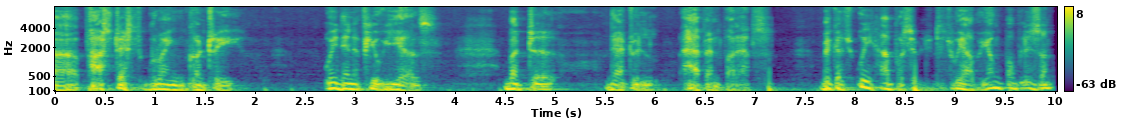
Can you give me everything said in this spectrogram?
uh, fastest growing country within a few years. but uh, that will happen perhaps because we have possibilities. We have a young population,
